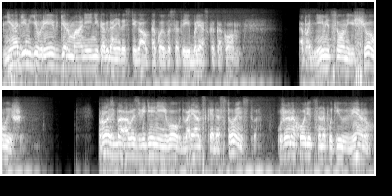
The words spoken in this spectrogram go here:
Ни один еврей в Германии никогда не достигал такой высоты и блеска, как он. А поднимется он еще выше. Просьба о возведении его в дворянское достоинство — уже находится на пути в Вену,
